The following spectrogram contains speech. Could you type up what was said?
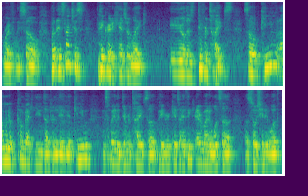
rightfully so. But it's not just pancreatic cancer, like, you know, there's different types. So can you, I'm going to come back to you, Dr. Undavia, Can you explain the different types of pancreatic cancer? I think everybody wants to associate it with,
